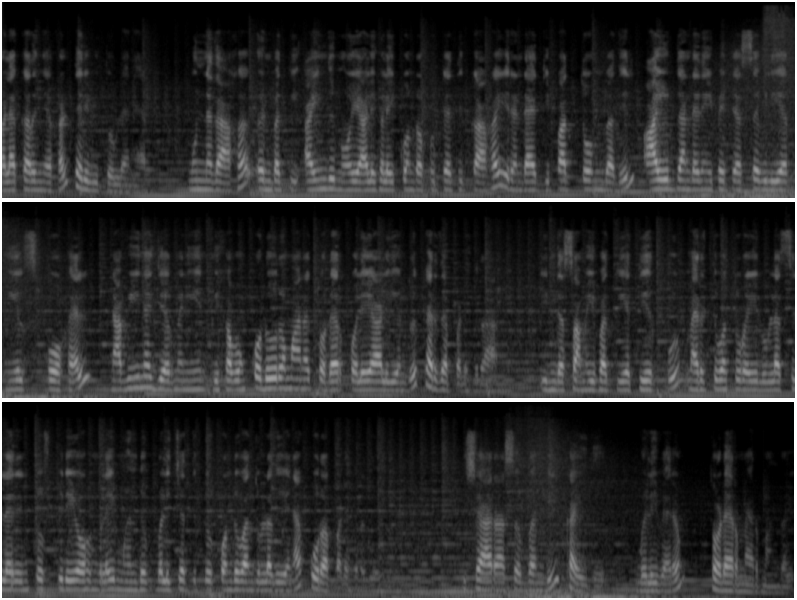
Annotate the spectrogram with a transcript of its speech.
வழக்கறிஞர்கள் தெரிவித்துள்ளனர். முன்னதாக எண்பத்தி ஐந்து நோயாளிகளை கொன்ற குற்றத்திற்காக இரண்டாயிரத்தி பத்தொன்பதில் ஆயுள் தண்டனை பெற்ற செவிலியர் நீல்ஸ் போகல் நவீன ஜெர்மனியின் மிகவும் கொடூரமான தொடர் கொலையாளி என்று கருதப்படுகிறார். இந்த சமீபத்திய தீர்ப்பு மருத்துவத்துறையில் உள்ள சிலரின் துஷ்பிரயோகங்களை மீண்டும் வெளிச்சத்துக்கு கொண்டு வந்துள்ளது என கூறப்படுகிறது. இஷாரா சிப்பந்தி கைது. வெளிவரும் தொடர் மர்மங்கள்.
